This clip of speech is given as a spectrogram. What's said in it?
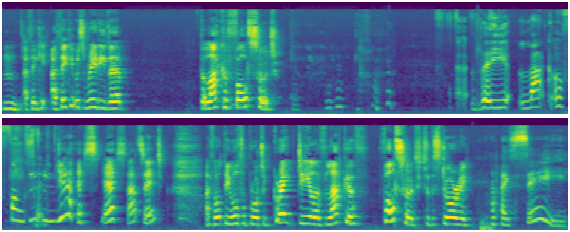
Hmm, I think it. I think it was really the. The lack of falsehood. The lack of falsehood. Yes, yes, that's it. I thought the author brought a great deal of lack of falsehood to the story. I see.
